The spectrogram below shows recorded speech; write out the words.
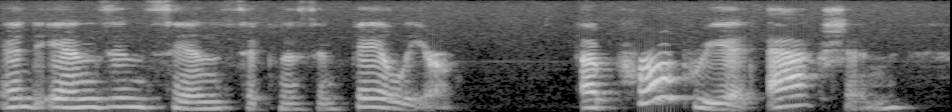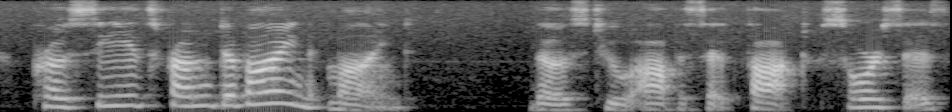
and ends in sin, sickness, and failure. Appropriate action proceeds from divine mind. Those two opposite thought sources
